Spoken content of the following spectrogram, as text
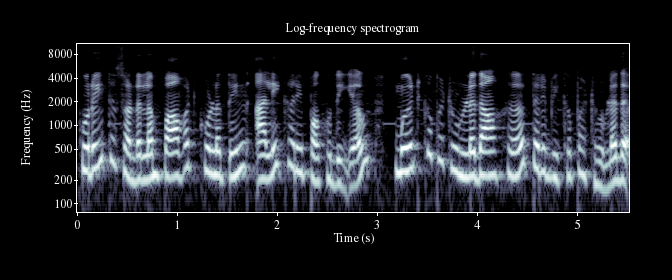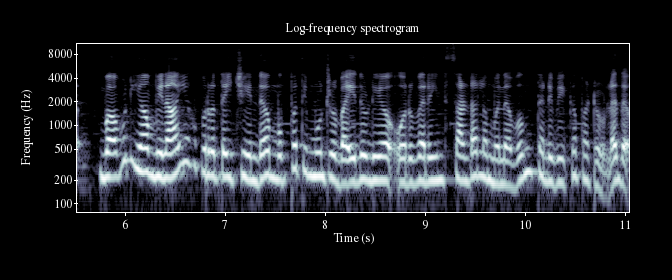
குறித்த சடலம் பாவட்குளத்தின் அலைக்கரை பகுதியில் மீட்கப்பட்டுள்ளதாக தெரிவிக்கப்பட்டுள்ளது. வவுனியா விநாயகபுரத்தைச் சேர்ந்த முப்பத்தி மூன்று வயதுடைய ஒருவரின் சடலம் எனவும் தெரிவிக்கப்பட்டுள்ளது.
